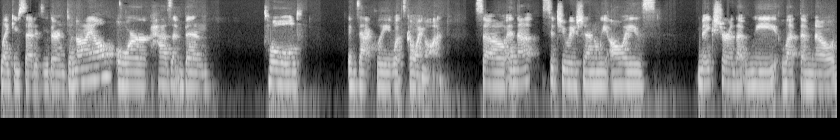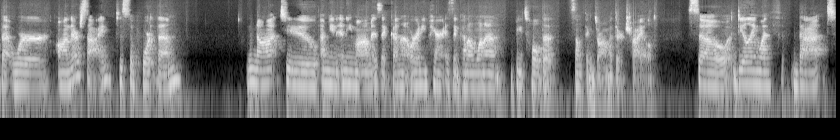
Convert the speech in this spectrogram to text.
like you said, is either in denial or hasn't been told exactly what's going on. So in that situation, we always make sure that we let them know that we're on their side to support them. Not to i mean any mom isn't gonna or any parent isn't gonna want to be told that something's wrong with their child. So dealing with that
